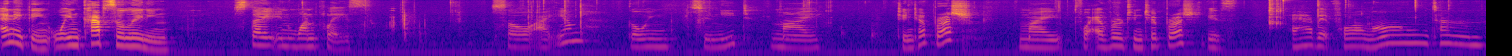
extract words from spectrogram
anything or encapsulating stay in one place. So I am going to need my tinted brush. My forever tinted brush is I have it for a long time.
